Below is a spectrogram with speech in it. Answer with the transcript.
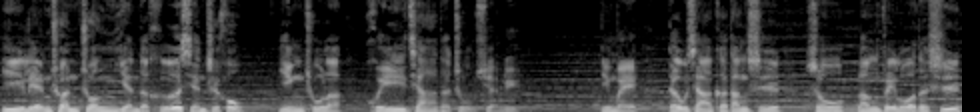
一连串庄严的和弦之后，引出了《回家》的主旋律，因为。德布夏克当时受朗费罗的诗《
